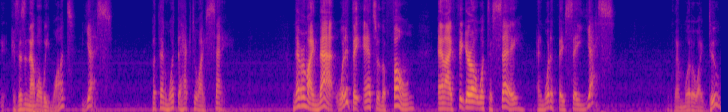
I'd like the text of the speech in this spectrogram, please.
Because isn't that what we want? Yes. But then what the heck do I say? Never mind that. What if they answer the phone and I figure out what to say? And what if they say yes? then what do I do?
